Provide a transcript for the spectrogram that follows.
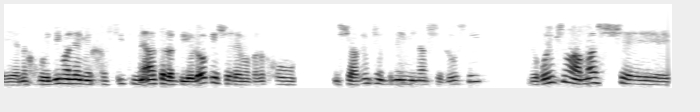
אה, אנחנו יודעים עליהם יחסית מעט על הביולוגיה שלהם, אבל אנחנו נשארים שם בני מינה של לוסי, ורואים שם ממש, אה,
